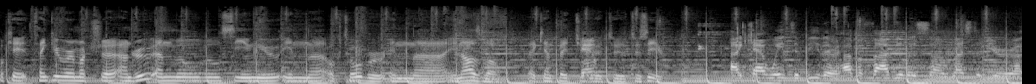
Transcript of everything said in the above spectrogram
Okay, thank you very much, uh, Andrew, and we'll we'll see you in uh, October in uh, in Oslo. I can't wait to, to, to see you. I can't wait to be there. Have a fabulous uh, rest of your uh,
